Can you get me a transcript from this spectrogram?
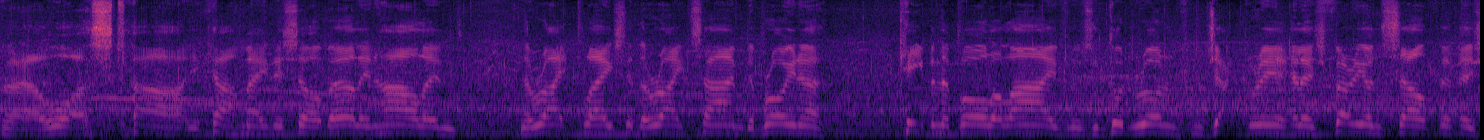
Well, what a start. You can't make this up. Erling Haaland in the right place at the right time. De Bruyne keeping the ball alive. It was a good run from Jack Grealish, very unselfish.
